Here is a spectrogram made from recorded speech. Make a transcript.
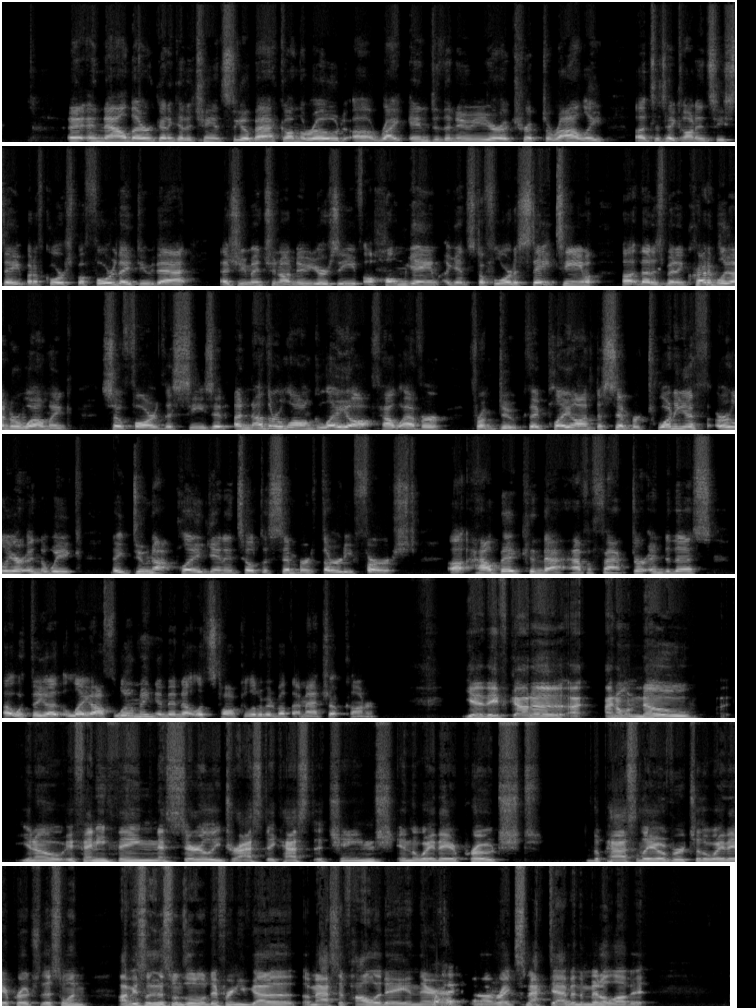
And, now they're going to get a chance to go back on the road uh, right into the new year, a trip to Raleigh uh, to take on NC State. But of course, before they do that, as you mentioned on New Year's Eve, a home game against a Florida State team uh, that has been incredibly underwhelming so far this season. Another long layoff, however, from Duke. They play on December 20th earlier in the week. They do not play again until December 31st. Uh, how big can that have a factor into this uh, with the uh, layoff looming? And then uh, let's talk a little bit about that matchup, Connor. Yeah, they've got a. I, I don't know, you know, if anything necessarily drastic has to change in the way they approached the past layover to the way they approach this one. Obviously, this one's a little different. You've got a, a massive holiday in there, Right. uh, right smack dab in the middle of it.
